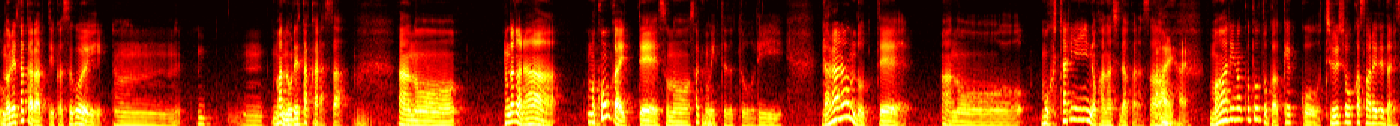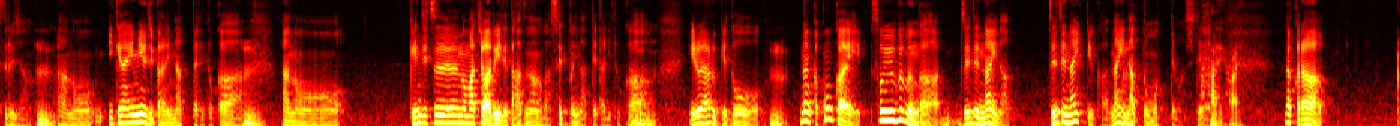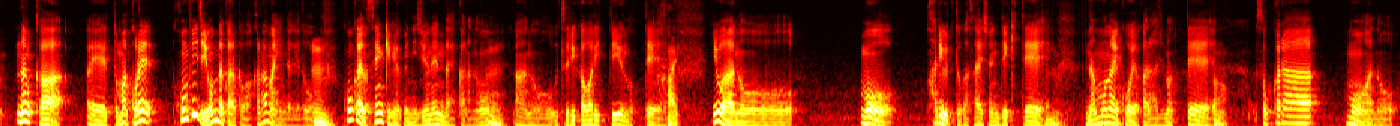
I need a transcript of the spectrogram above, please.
乗れたからっていうかすごいうーんうんまあ乗れたからさ。うん。あのーだから、まあ、今回ってそのさっきも言ってた通り、ララランドってあのーもう2人の話だからさ、はいはい。周りのこととか結構抽象化されてたりするじゃん。うん。あのいきなりミュージカルになったりとか、うん。あの現実の街を歩いてたはずなのがセットになってたりとか、いろいろあるけどうん。なんか今回そういう部分が全然ないな全然ないっていうかないなと思ってまして、はいはい。だからなんかえっ、とまあこれホームページ読んだからかわからないんだけど、うん。今回の1920年代からの,、うんあの移り変わりっていうのって、はい。要はあのもうハリウッドが最初にできて、うん。何もない荒野から始まって、うんそこからもうあの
